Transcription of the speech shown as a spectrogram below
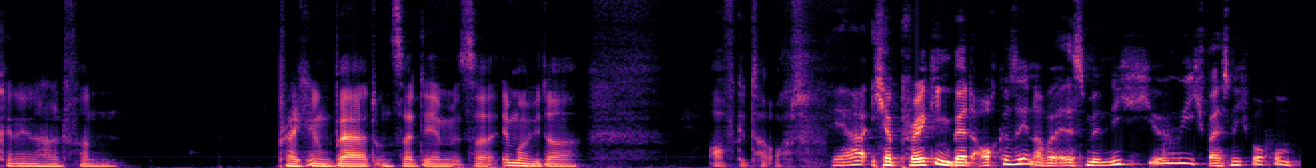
kenne ihn halt von Breaking Bad und seitdem ist er immer wieder aufgetaucht. Ja, ich habe Breaking Bad auch gesehen, aber er ist mir nicht irgendwie, ich weiß nicht warum.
